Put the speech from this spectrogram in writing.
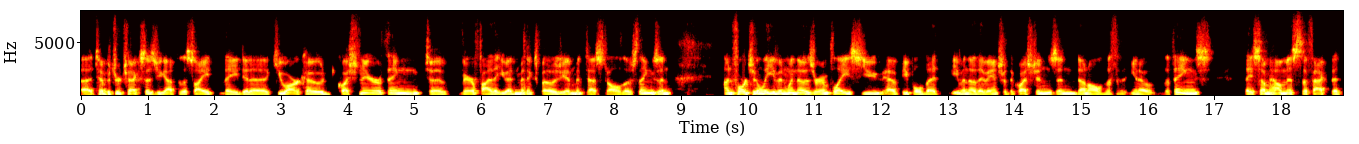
uh, temperature checks as you got to the site. They did a QR code questionnaire thing to verify that you hadn't been exposed, you hadn't been tested, all those things. And unfortunately, even when those are in place, you have people that even though they've answered the questions and done all the th- you know the things, they somehow miss the fact that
